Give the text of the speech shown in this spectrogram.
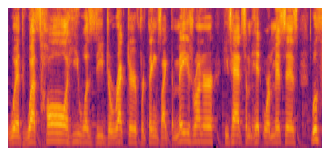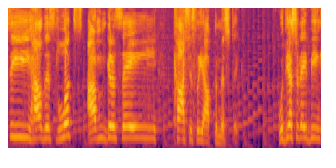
with Wes Ball. He was the director for things like The Maze Runner. He's had some hit or misses. We'll see how this looks. I'm going to say cautiously optimistic. With yesterday being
